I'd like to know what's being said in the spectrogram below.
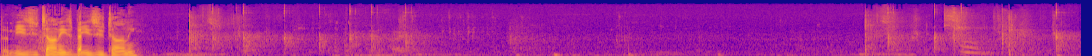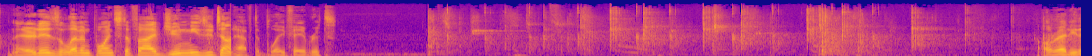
But Mizutani's back. Mizutani. There it is, 11 points to 5. Jun Mizutani have to play favorites. Already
